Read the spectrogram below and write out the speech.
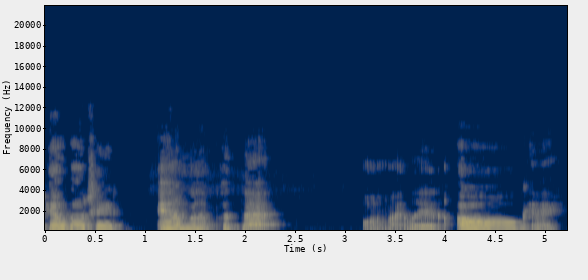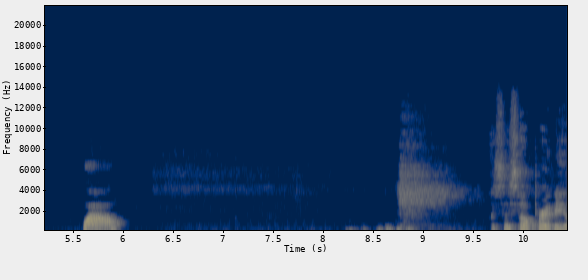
pale gold shade. And I'm to put that on my lid. Okay. Wow. This is so pretty.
